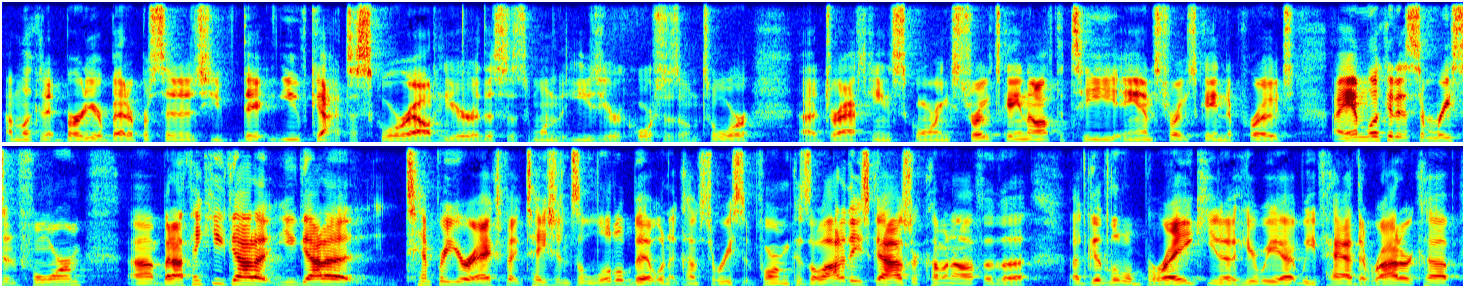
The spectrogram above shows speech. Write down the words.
I'm looking at birdie or better percentage. You've you've got to score out here. This is one of the easier courses on tour. Uh, DraftKings scoring strokes gained off the tee and strokes gained approach. I am looking at some recent form, uh, but I think you gotta you gotta temper your expectations a little bit when it comes to recent form because a lot of these guys are coming off of a, a good little break. You know, here we have, we've had the Ryder Cup,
